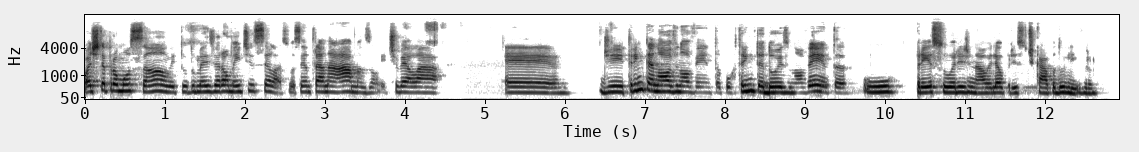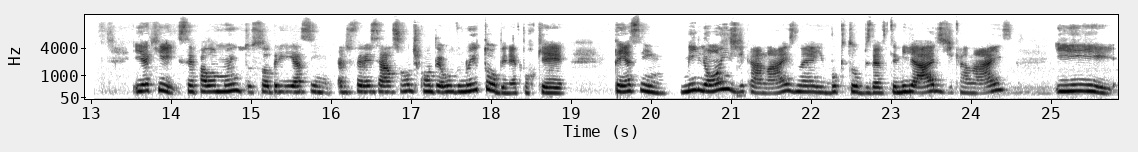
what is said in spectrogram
pode ter promoção e tudo, mas geralmente, sei lá, se você entrar na Amazon e tiver lá é, de R$39,90 por R$32,90, o preço original ele é o preço de capa do livro. E aqui, você falou muito sobre, assim, a diferenciação de conteúdo no YouTube, né? Porque tem, assim, milhões de canais, né? E Booktubes deve ter milhares de canais. E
